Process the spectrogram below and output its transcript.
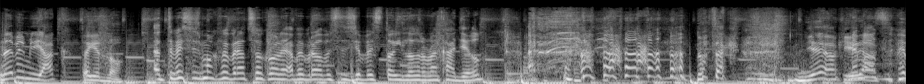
Nevím jak, to je jedno. A ty bys si mohl vybrat cokoliv a vybral bys si, že bys to jídlo zrovna kadil? No tak nějak Nebo jinak. se,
